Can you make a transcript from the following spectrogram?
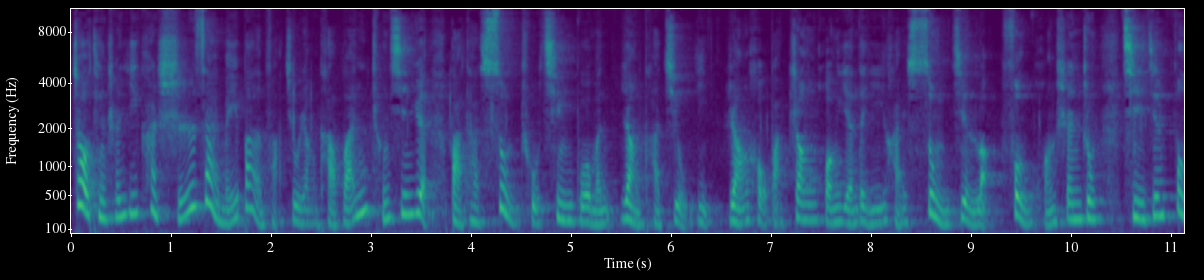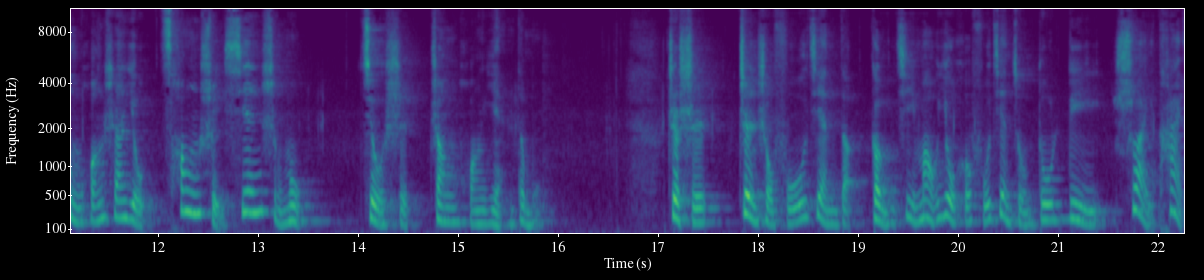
赵挺臣一看实在没办法，就让他完成心愿，把他送出清波门，让他就义，然后把张黄岩的遗骸送进了凤凰山中。迄今凤凰山有苍水先生墓，就是张黄岩的墓。这时。镇守福建的耿继茂又和福建总督李帅泰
